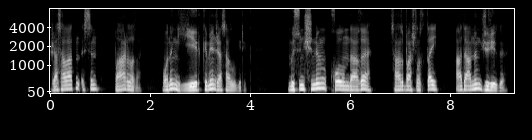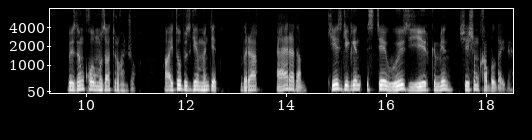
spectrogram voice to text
Жасалатын ісін барлығы оның еркімен жасалу керек. Мүсіншінің қолындағы сазбашылықтай адамның жүрегі біздің қолымызда тұрған жоқ. Айту бізге міндет бірақ әр адам кез келген істе өз еркімен шешім қабылдайды.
